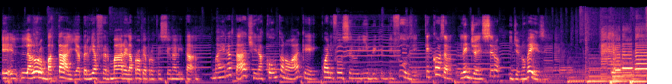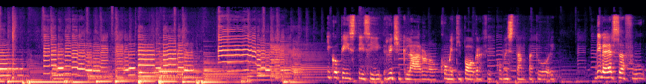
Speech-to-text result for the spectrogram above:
e la loro battaglia per riaffermare la propria professionalità, ma in realtà ci raccontano anche quali fossero i libri più diffusi, che cosa leggessero i genovesi. I copisti si riciclarono come tipografi, come stampatori. Diversa fu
